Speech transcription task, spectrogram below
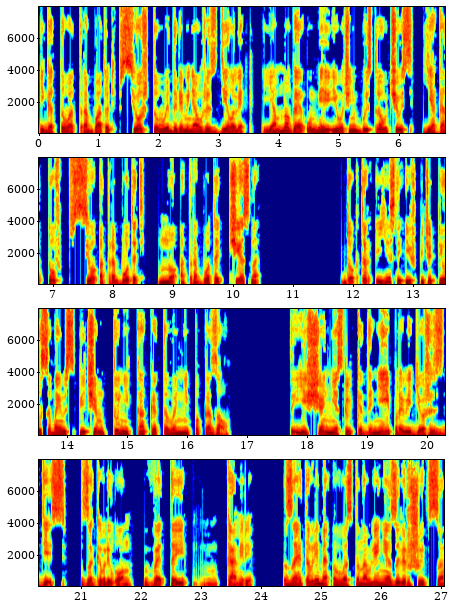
и готов отрабатывать все, что вы для меня уже сделали. Я многое умею и очень быстро учусь. Я готов все отработать, но отработать честно. Доктор, если и впечатлился моим спичем, то никак этого не показал. «Ты еще несколько дней проведешь здесь», – заговорил он, – «в этой камере. За это время восстановление завершится.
